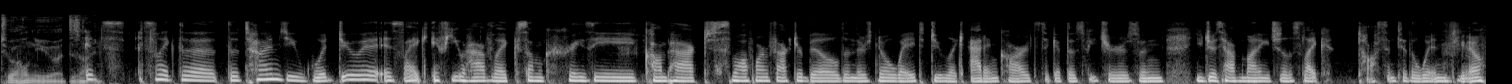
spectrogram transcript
to a whole new uh, design. It's it's like the the times you would do it is like if you have like some crazy compact small form factor build and there's no way to do like add-in cards to get those features and you just have money to just like toss into the wind, you know.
